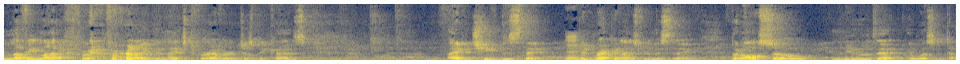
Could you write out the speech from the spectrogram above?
loving life for, for like the next forever just because I'd achieved this thing, mm-hmm. been recognized for this thing, but also knew that it wasn't done.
